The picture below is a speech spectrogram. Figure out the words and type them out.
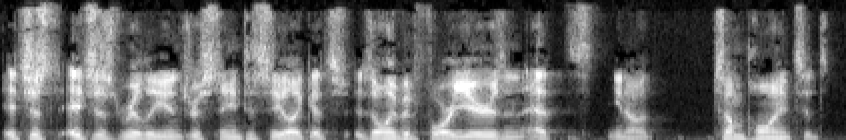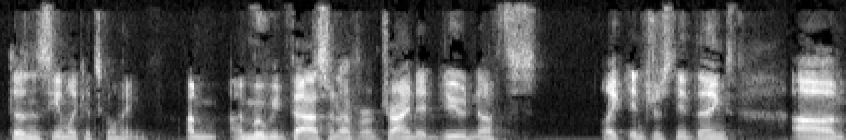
it's just, it's just really interesting to see, like, it's, it's only been four years and at, you know, some points it doesn't seem like it's going, I'm, I'm moving fast enough or I'm trying to do enough, like, interesting things. Um,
